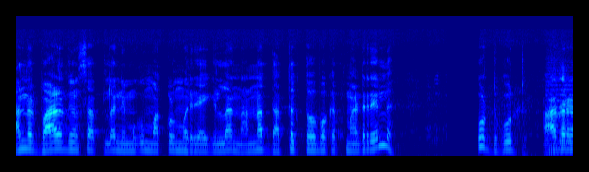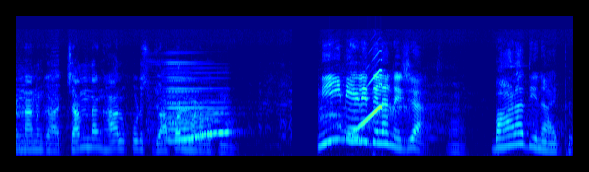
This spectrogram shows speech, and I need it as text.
ಅಂದ್ರ ಭಾಳ ದಿವಸ ಆತ್ಲ ನಿಮಗೂ ಮಕ್ಳು ಮರಿ ಆಗಿಲ್ಲ ನನ್ನ ದತ್ತಕ್ ತಗೋಬೇಕತ್ ಮಾಡ್ರಿ ಇಲ್ಲ ಗುಡ್ ಗುಡ್. ಆದ್ರೆ ನನ್ಗೆ ಚಂದಂಗ್ ಹಾಲು ಕುಡಿಸಿ ಜೋಪಾನ ಮಾಡ್ಬೇಕು ನೋಡಿ. ನೀನ್ ಹೇಳಿದ್ದೆಲ್ಲ ನಿಜ. ಬಹಳ ದಿನ ಆಯ್ತು.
